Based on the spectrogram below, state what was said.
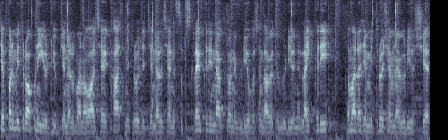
જે પણ મિત્રો આપણી યુટ્યુબ ચેનલમાં નવા છે, ખાસ મિત્રો જે ચેનલ છે એને સબસ્ક્રાઇબ કરી નાખજો અને વીડિયો પસંદ આવે તો વિડીયોને લાઇક કરી તમારા જે મિત્રો છે એમના વીડિયો શેર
